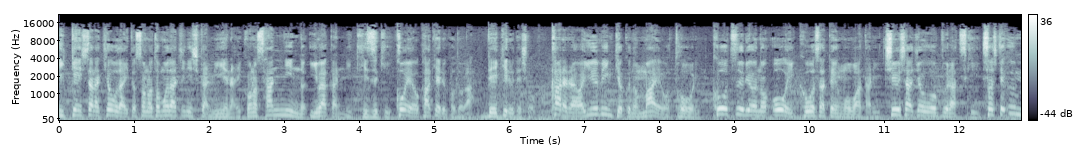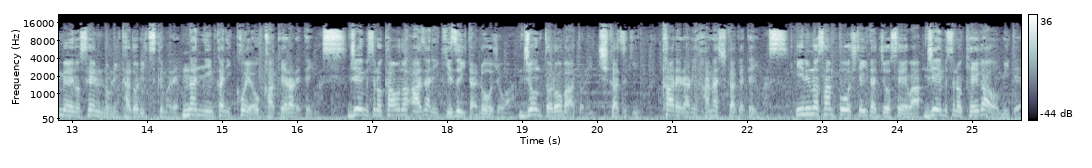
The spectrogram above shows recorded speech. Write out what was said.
一見したら兄弟とその友達にしか見えない。この3人の違和感に気づき声をかけることができるでしょうか。彼らは郵便局の前を通り交通量の多い交差点を渡り駐車場をぶらつきそして運命の線路にたどり着くまで何人かに声をかけられています。ジェームスの顔のあざに気づいた老女はジョンとロバートに近づき彼らに話しかけています。犬の散歩をしていた女性はジェームスの怪我を見て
